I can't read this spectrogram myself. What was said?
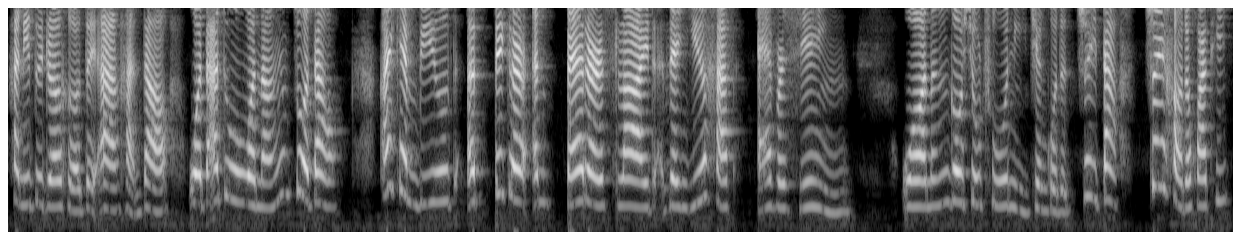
汉尼对着河对岸喊道：“我打赌我能做到。I can build a bigger and better slide than you have ever seen." 我能够修出你见过的最大、最好的滑梯。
